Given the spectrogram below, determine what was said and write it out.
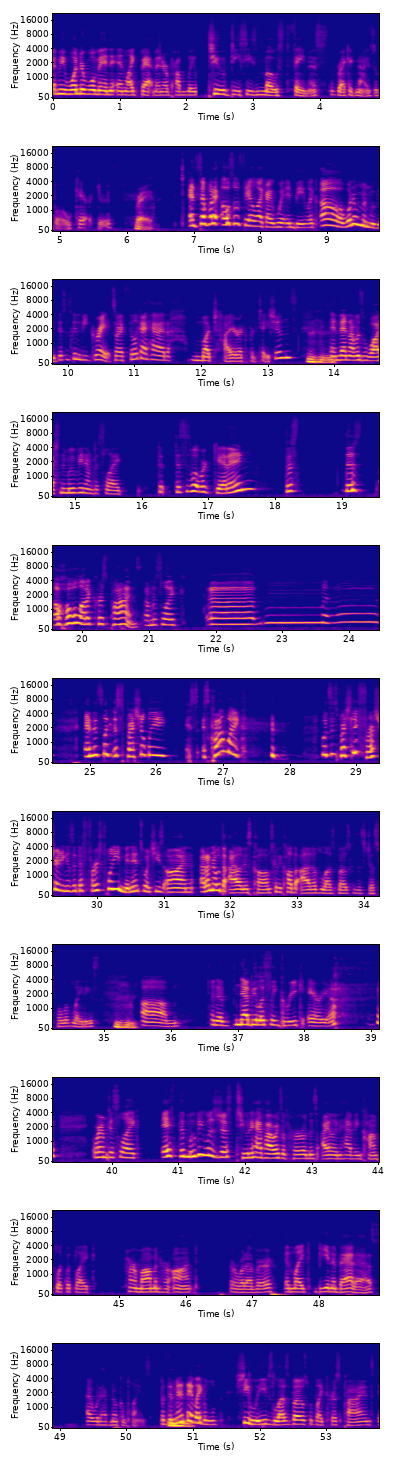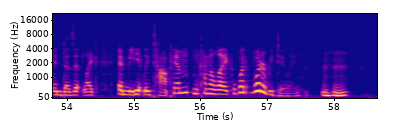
I mean Wonder Woman and like Batman are probably two of DC's most famous recognizable characters. Right. And so, but I also feel like I went in being like, oh, a Wonder Woman movie, this is going to be great. So I feel like I had much higher expectations. Mm-hmm. And then I was watching the movie and I'm just like, this is what we're getting? This, there's a whole lot of Chris Pines. I'm just like, uh, mm, uh. and it's like, especially, it's, it's kind of like, what's especially frustrating is like the first 20 minutes when she's on, I don't know what the island is called. I'm just going to call it the island of Lesbos because it's just full of ladies Mm-hmm. um in a nebulously Greek area. where I'm just like, if the movie was just two and a half hours of her on this island having conflict with like her mom and her aunt or whatever, and like being a badass, I would have no complaints. But the minute Mhm. they like l- she leaves Lesbos with like Chris Pines and does it like immediately top him, I'm kind of like, what what are we doing? Mm-hmm.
